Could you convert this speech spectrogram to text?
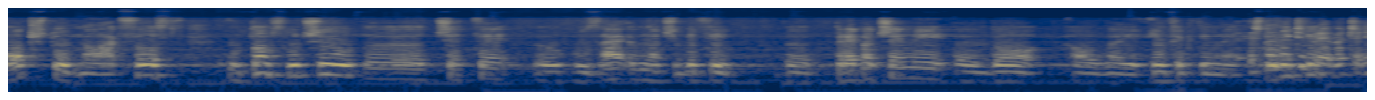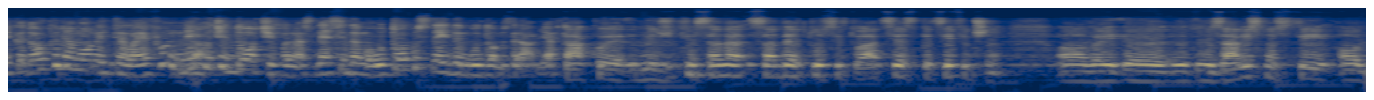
opštu malakselost, u tom slučaju e, ćete e, uzaj, znači, biti e, prebačeni do ovaj, infektivne Šta znači prebačeni? Kada okrenemo onaj telefon, neko da. će doći po nas, ne sedamo u autobus, ne idemo u dom zdravlja. Tako je, međutim sada, sada je tu situacija specifična. Ovaj, e, u zavisnosti od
